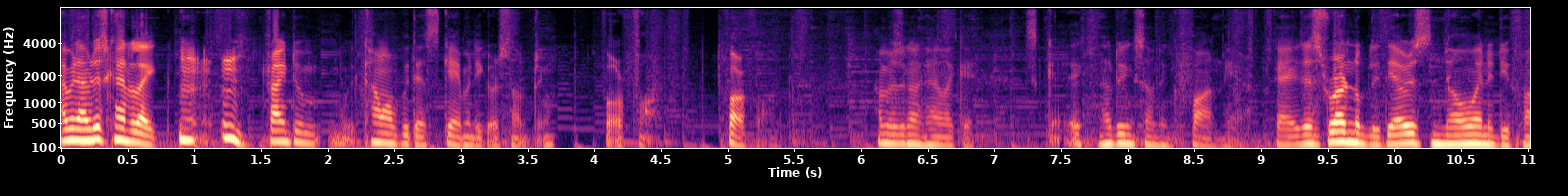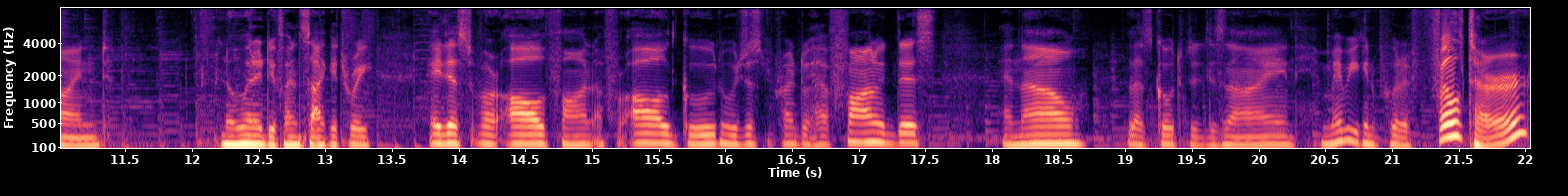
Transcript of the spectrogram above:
I mean I'm just kind of like trying to come up with a schematic or something for fun. For fun. I'm just gonna kind of like uh, uh, a, I'm doing something fun here okay? Just randomly there is no any defined no any defined circuitry it is just for all fun for all good. We're just trying to have fun with this. And now let's go to the design. Maybe you can put a filter.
